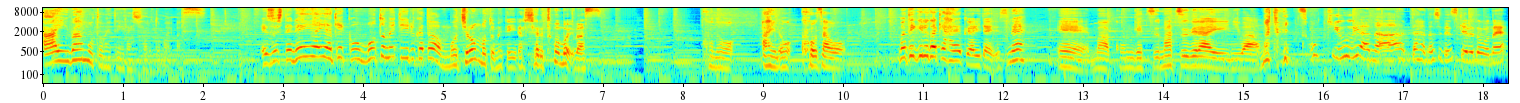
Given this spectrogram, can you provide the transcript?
愛は求めていらっしゃると思います。えそして恋愛や結婚を求めている方はもちろん求めていらっしゃると思います。この愛の講座を、まあ、できるだけ早くやりたいですね。えー、まあ今月末ぐらいにはまたいつも急やなって話ですけれどもね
